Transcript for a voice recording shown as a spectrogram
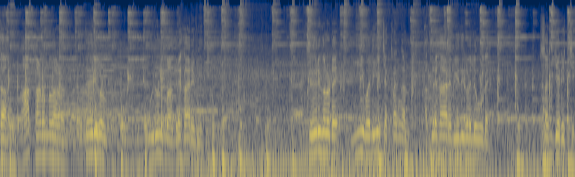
ദാ ആ കാണുന്നതാണ് തേരുകൾ ഉരുളുന്ന അഗ്രഹാര വീതി തേരുകളുടെ ഈ വലിയ ചക്രങ്ങൾ അഗ്രഹാര വീതികളിലൂടെ സഞ്ചരിച്ച്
